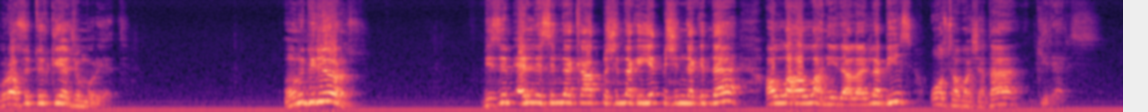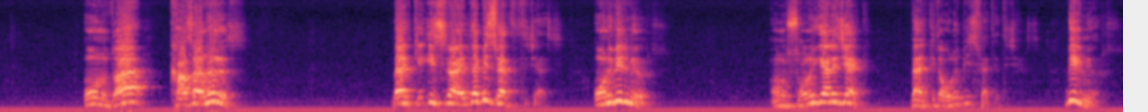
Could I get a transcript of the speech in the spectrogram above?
Burası Türkiye Cumhuriyeti. Onu biliyoruz. Bizim 50'sindeki, 60'ındaki, 70'indekinde Allah Allah nidalarıyla biz o savaşa da gireriz. Onu da kazanırız. Belki İsrail'de biz fethedeceğiz. Onu bilmiyoruz. Onun sonu gelecek. Belki de onu biz fethedeceğiz. Bilmiyoruz.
